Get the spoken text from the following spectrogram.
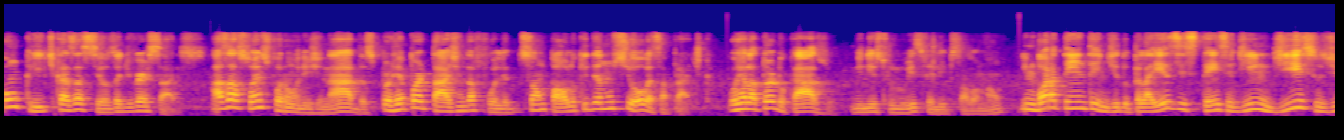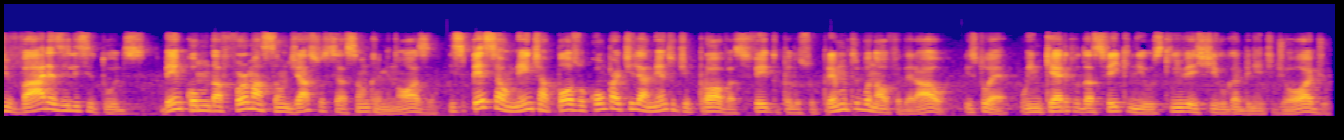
com críticas a seus adversários. As ações foram originadas por reportagem da Folha de São Paulo que denunciou essa prática. O relator do caso, ministro Luiz Felipe Salomão, embora tenha entendido pela existência de indícios de várias ilicitudes bem como da formação de associação criminosa, especialmente após o compartilhamento de provas feito pelo Supremo Tribunal Federal, isto é, o inquérito das fake news que investiga o gabinete de ódio,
